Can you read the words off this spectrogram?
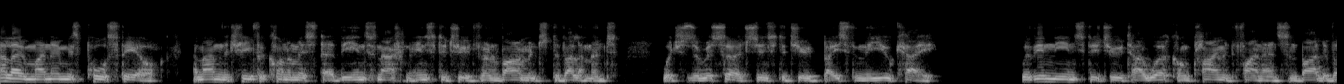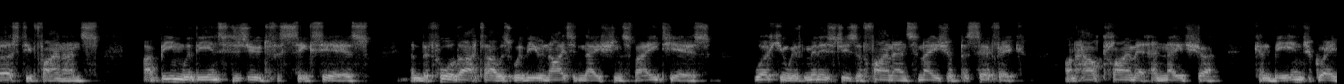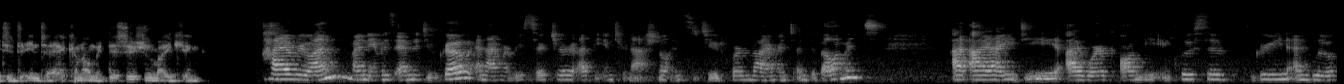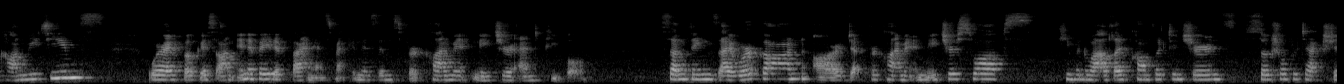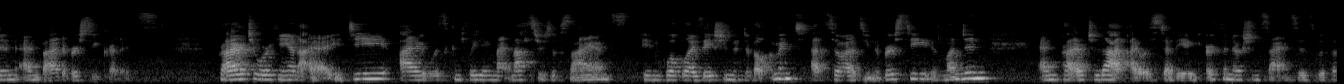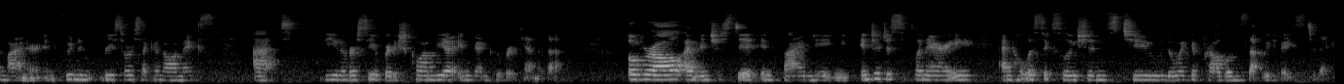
Hello, my name is Paul Steele, and I'm the Chief Economist at the International Institute for Environment Development, which is a research institute based in the UK. Within the Institute, I work on climate finance and biodiversity finance. I've been with the Institute for six years, and before that, I was with the United Nations for eight years, working with ministries of finance in Asia Pacific on how climate and nature can be integrated into economic decision making. Hi everyone, my name is Anna Ducro and I'm a researcher at the International Institute for Environment and Development. At IIED, I work on the inclusive green and blue economy teams where I focus on innovative finance mechanisms for climate, nature, and people. Some things I work on are debt for climate and nature swaps, human-wildlife conflict insurance, social protection, and biodiversity credits. Prior to working at IIED, I was completing my Masters of Science in Globalization and Development at SOAS University in London, and prior to that, I was studying Earth and Ocean Sciences with a minor in Food and Resource Economics at the University of British Columbia in Vancouver, Canada. Overall, I'm interested in finding interdisciplinary and holistic solutions to the wicked problems that we face today.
